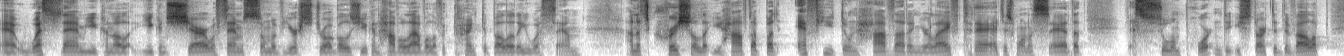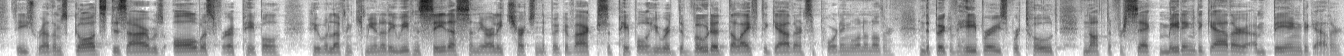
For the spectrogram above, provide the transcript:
uh, with them, you can, you can share with them some of your struggles. You can have a level of accountability with them. And it's crucial that you have that. But if you don't have that in your life today, I just want to say that it's so important that you start to develop these rhythms. God's desire was always for a people who would live in community. We even see this in the early church in the book of Acts, of people who were devoted to life together and supporting one another. In the book of Hebrews, we're told not to forsake meeting together and being together.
